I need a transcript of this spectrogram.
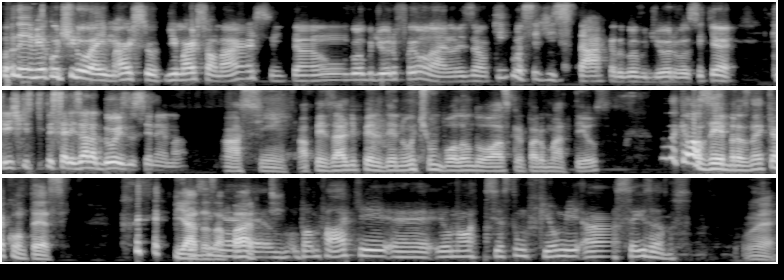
a pandemia continua aí, março, de março a março, então o Globo de Ouro foi online. Luizão, o que que você destaca do Globo de Ouro? Você que é crítica especializada 2 do cinema. Ah, sim. Apesar de perder no último bolão do Oscar para o Matheus, uma daquelas zebras, né, que acontecem. Piadas Assim, à é, parte. vamos falar que é, eu não assisto um filme há seis anos. É.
